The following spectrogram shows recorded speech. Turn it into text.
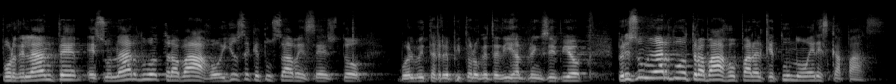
por delante es un arduo trabajo. Y yo sé que tú sabes esto. Vuelvo y te repito lo que te dije al principio. Pero es un arduo trabajo para el que tú no eres capaz.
